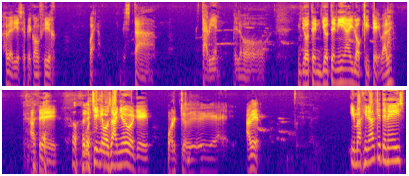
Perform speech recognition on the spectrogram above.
a ver, ISP config, bueno, está, está bien, pero yo, yo tenía y lo quité, ¿vale? Hace muchísimos años porque, porque, a ver, imaginad que tenéis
